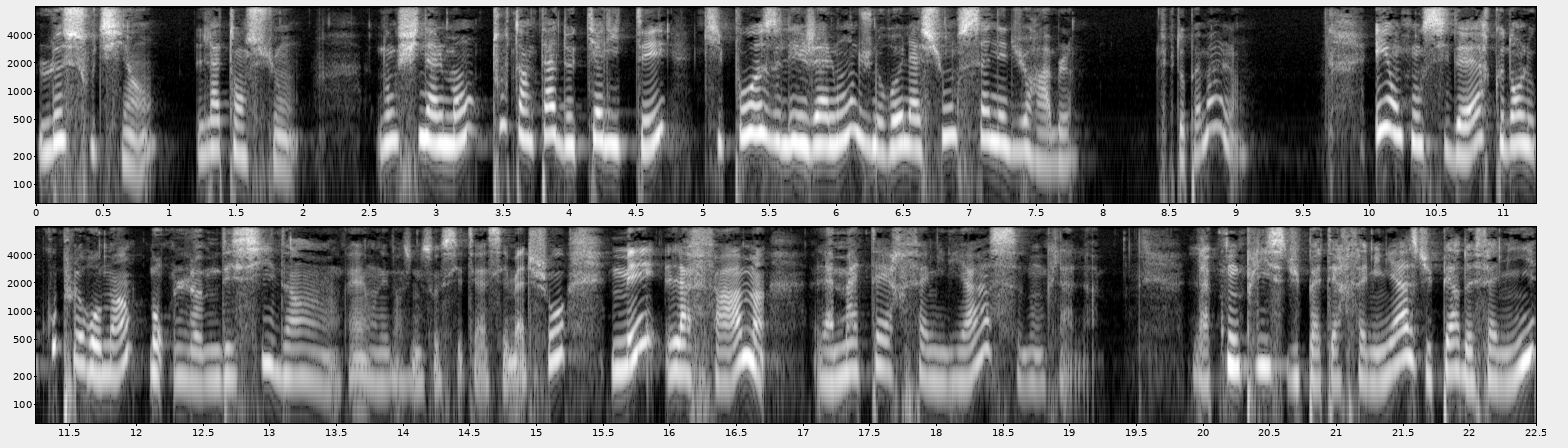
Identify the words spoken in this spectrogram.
le soutien, l'attention. Donc finalement, tout un tas de qualités qui posent les jalons d'une relation saine et durable plutôt pas mal. Et on considère que dans le couple romain, l'homme décide, hein, on est dans une société assez macho, mais la femme, la mater familias, donc la, complice du pater familias, du père de famille,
